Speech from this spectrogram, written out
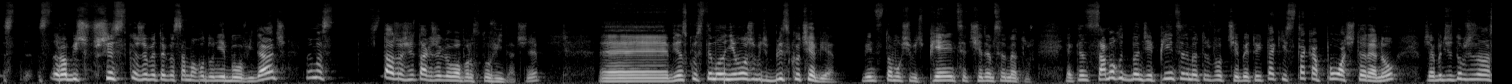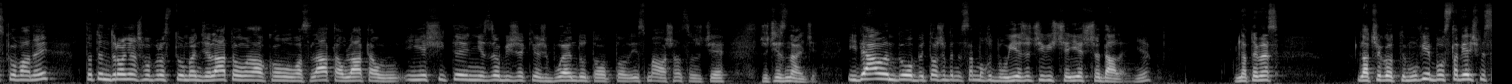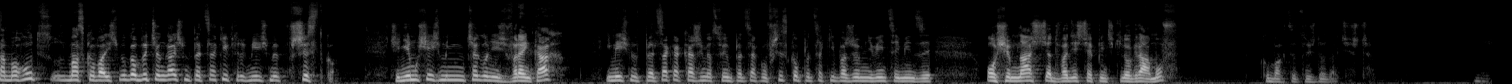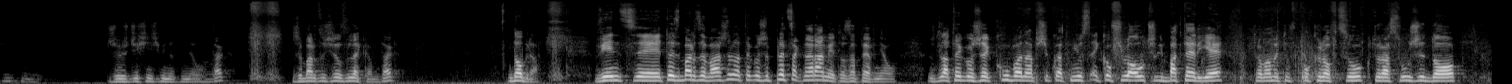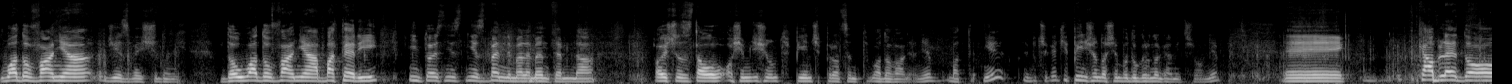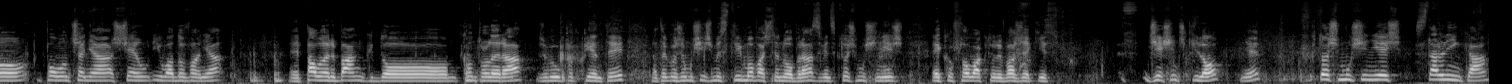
robisz wszystko, żeby tego samochodu nie było widać, natomiast zdarza się tak, że go po prostu widać, nie? E, W związku z tym on nie może być blisko Ciebie, więc to musi być 500-700 metrów. Jak ten samochód będzie 500 metrów od Ciebie, to i tak jest taka połać terenu, że jak będziesz dobrze zamaskowany, to ten droniarz po prostu będzie latał naokoło Was, latał, latał i jeśli Ty nie zrobisz jakiegoś błędu, to, to jest mała szansa, że Cię, że cię znajdzie. Ideałem byłoby to, żeby ten samochód był je rzeczywiście jeszcze dalej, nie? Natomiast Dlaczego o tym mówię? Bo stawialiśmy samochód, maskowaliśmy go, wyciągaliśmy plecaki, w których mieliśmy wszystko. Czyli nie musieliśmy niczego nieść w rękach i mieliśmy w plecakach, każdy miał w swoim plecaku wszystko. Plecaki ważyły mniej więcej między 18 a 25 kg. Kuba chce coś dodać jeszcze. 10 minut. Że już 10 minut minęło, tak? Że bardzo się rozlekam, tak? Dobra. Więc e, to jest bardzo ważne, dlatego że plecak na ramię to zapewniał. Dlatego, że Kuba na przykład niósł EcoFlow, czyli baterię, którą mamy tu w pokrowcu, która służy do ładowania, gdzie jest wejście do nich? Do ładowania baterii i to jest niez- niezbędnym elementem na, o jeszcze zostało 85% ładowania, nie? Bate- nie? Czekajcie, 58, bo do góry nogami trzymam, nie? E, kable do połączenia się i ładowania, e, powerbank do kontrolera, żeby był podpięty, dlatego że musieliśmy streamować ten obraz, więc ktoś musi nieść EcoFlowa, który waży jakieś 10 kg, nie? Ktoś musi nieść Starlinka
